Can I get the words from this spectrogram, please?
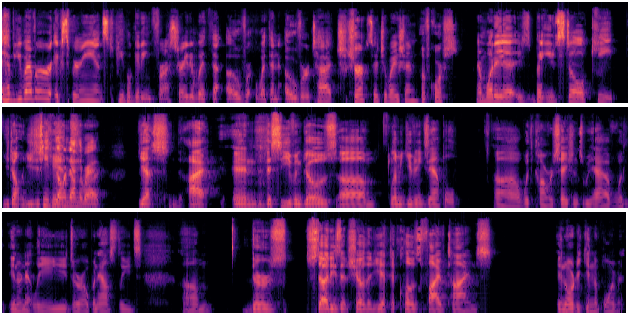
Have you ever experienced people getting frustrated with the over with an overtouch Sure. situation? Of course. And what do you? But you still keep You don't you just keep going down the road. Yes, I and this even goes. Um, let me give you an example uh, with conversations we have with internet leads or open house leads. Um, there's studies that show that you have to close five times in order to get an appointment.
